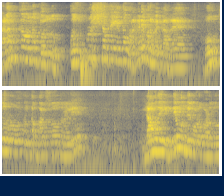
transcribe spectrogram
ಕಳಂಕವನ್ನು ತೊರೆದು ಅಸ್ಪೃಶ್ಯತೆಯಿಂದ ಹೊರಗಡೆ ಬರಬೇಕಾದ್ರೆ ಬೌದ್ಧರು ಅಂತ ಬರ್ಸೋದ್ರಲ್ಲಿ ಯಾವುದೇ ಹಿಂದೆ ಮುಂದೆ ನೋಡಬಾರ್ದು.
